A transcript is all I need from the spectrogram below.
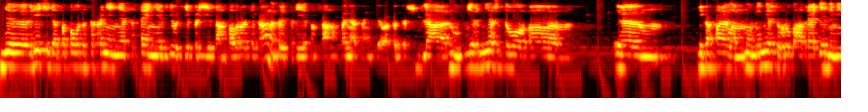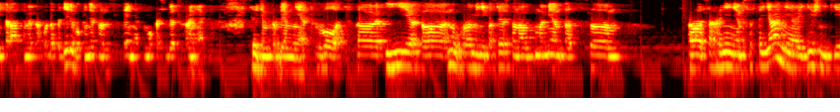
Речь идет по поводу сохранения состояния вьюхи при там, повороте экрана, при, при этом самом, понятное дело, то есть для, ну, между э, э, ну, между, грубо говоря, отдельными итерациями прохода по дереву, конечно же, состояние само по себе сохраняется. С этим проблем нет. Вот. Э, и, э, ну, кроме непосредственно момента с Э, сохранением состояния айдишники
